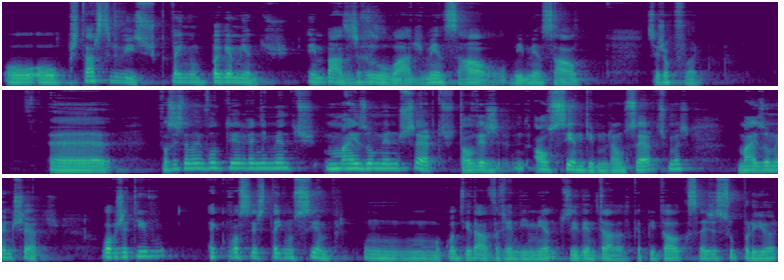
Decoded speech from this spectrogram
ou, ou, prestar serviços que tenham pagamentos em bases regulares, mensal, bimensal, seja o que for, uh, vocês também vão ter rendimentos mais ou menos certos. Talvez ao cêntimo não certos, mas mais ou menos certos. O objetivo é que vocês tenham sempre um, uma quantidade de rendimentos e de entrada de capital que seja superior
